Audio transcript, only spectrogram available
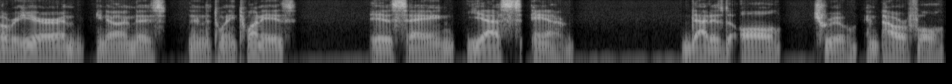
over here and you know in this in the 2020s is saying yes and that is all true and powerful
